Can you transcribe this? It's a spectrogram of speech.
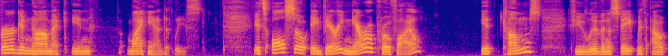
ergonomic in my hand at least. It's also a very narrow profile. It comes, if you live in a state without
